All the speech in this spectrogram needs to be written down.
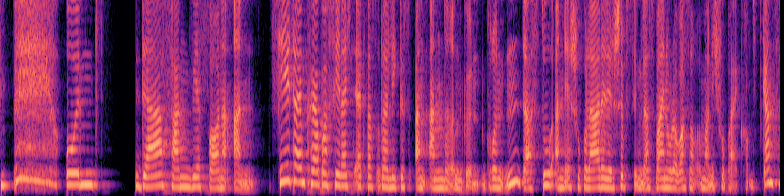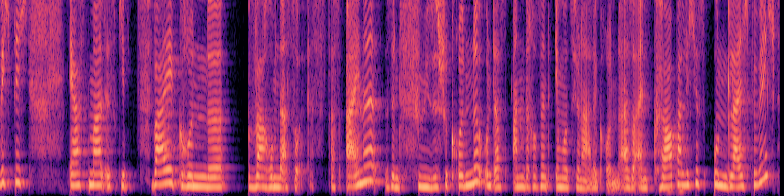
Und da fangen wir vorne an. Fehlt deinem Körper vielleicht etwas oder liegt es an anderen Gründen, dass du an der Schokolade, den Chips, dem Glas Wein oder was auch immer nicht vorbeikommst? Ganz wichtig, erstmal, es gibt zwei Gründe, warum das so ist. Das eine sind physische Gründe und das andere sind emotionale Gründe. Also ein körperliches Ungleichgewicht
